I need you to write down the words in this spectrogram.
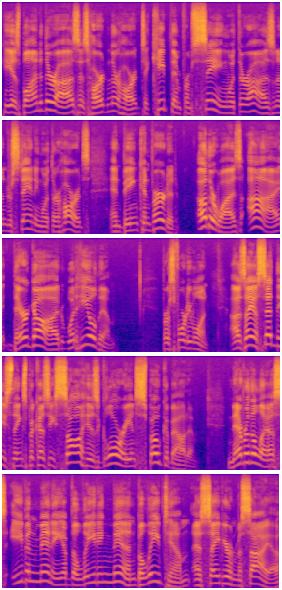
He has blinded their eyes, has hardened their heart, to keep them from seeing with their eyes and understanding with their hearts, and being converted. Otherwise, I, their God, would heal them. Verse 41. Isaiah said these things because he saw his glory and spoke about him. Nevertheless, even many of the leading men believed him as Savior and Messiah.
